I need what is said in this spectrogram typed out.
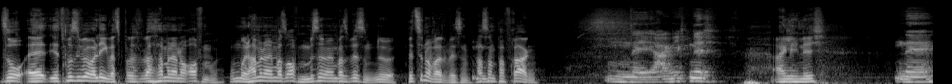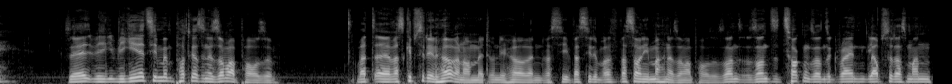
so, äh, jetzt muss ich mir überlegen, was, was haben wir da noch offen? Umut, haben wir da irgendwas offen? Müssen wir noch irgendwas wissen? Nö. Willst du noch was wissen? Hast du noch ein paar Fragen? Nee, eigentlich nicht. Eigentlich nicht? Nee. So, wir, wir gehen jetzt hier mit dem Podcast in der Sommerpause. Was, äh, was gibst du den Hörern noch mit und die Hörerinnen? Was, die, was, die, was, was sollen die machen in der Sommerpause? Sollen, sollen sie zocken, sollen sie grinden? Glaubst du, dass man,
